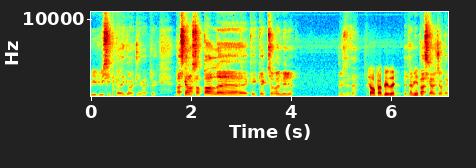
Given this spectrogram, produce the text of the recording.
lui, lui c'était pas d'accord avec les Raptors. Pascal, on s'en reparle euh, que- quand tu auras une minute. Plus de temps. Ça va me faire plaisir. À bientôt. Pascal Jobin.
